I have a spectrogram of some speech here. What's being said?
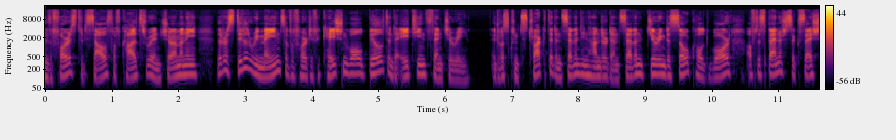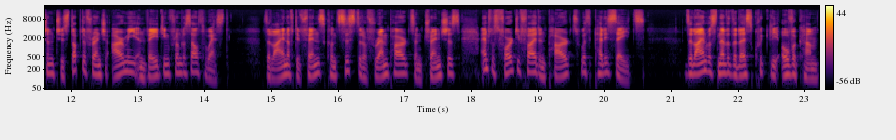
In the forest to the south of Karlsruhe in Germany, there are still remains of a fortification wall built in the 18th century. It was constructed in 1707 during the so called War of the Spanish Succession to stop the French army invading from the southwest. The line of defense consisted of ramparts and trenches and was fortified in parts with palisades. The line was nevertheless quickly overcome,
